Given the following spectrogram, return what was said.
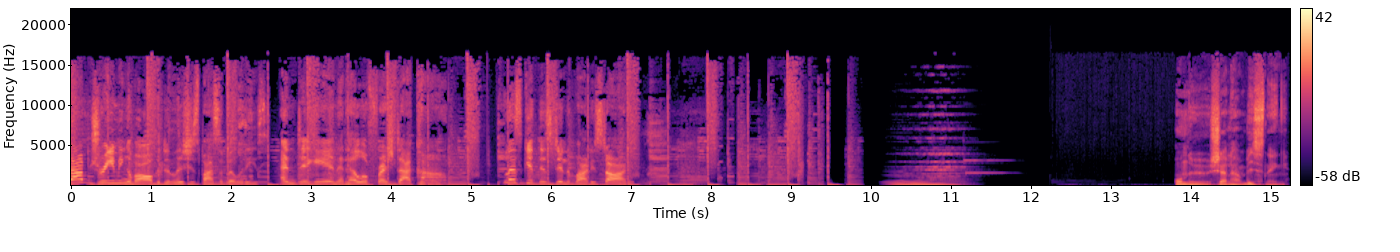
Stop dreaming of all the delicious possibilities and dig in at HelloFresh.com. Let's get this dinner party started. Och nu källhänvisning.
